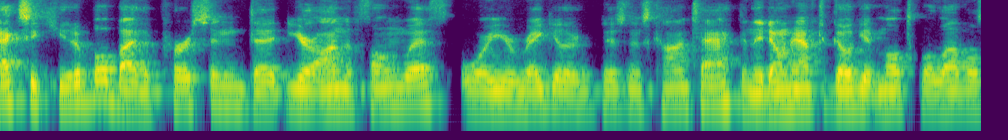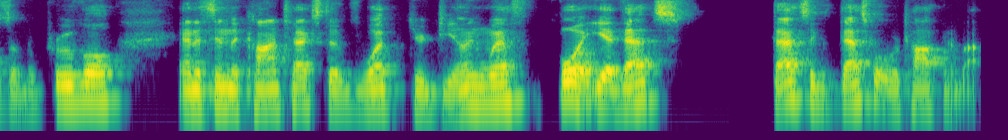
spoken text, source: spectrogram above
executable by the person that you're on the phone with or your regular business contact, and they don't have to go get multiple levels of approval, and it's in the context of what you're dealing with, boy, yeah, that's that's that's what we're talking about.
